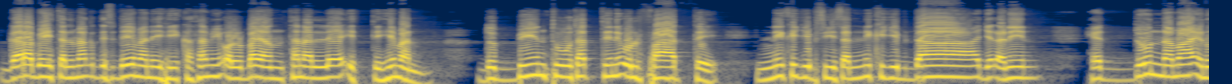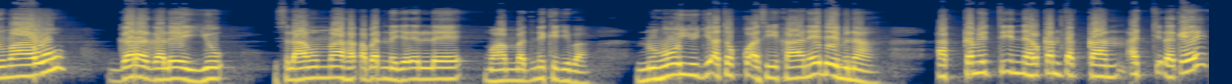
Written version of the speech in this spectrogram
gara beeytalmaqdis deemanii fi kasamii ol bayan tanallee itti himan dubbiin tuutatti ni ulfaatte ni kijibsiisan ni kijibdaa jedhaniin hedduun namaa inumaawu gara galeeyyu islaamummaa ka qabanne jedhellee muhammad ni kijiba nuhuuyyu ji'a tokko asii kaanee deemna akkamitti inni halkan takkaan achi dhaqee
